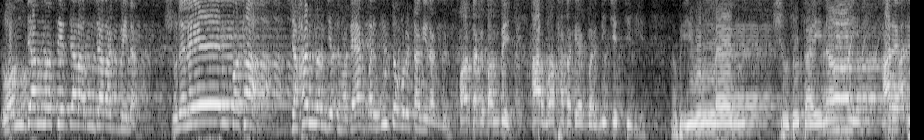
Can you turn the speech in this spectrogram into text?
রমজান মাসের যারা রোজা রাখবে না, শুনেলেন কথা জাহান নাম যেতে হবে, একবারে উল্টো করে টাঙিয়ে রাখবে, পাটাকে বানবে আর মাথাটাকে একবারে নিচের দিকে। নবীজি বললেন, শুধু তাই নয় আর একটু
